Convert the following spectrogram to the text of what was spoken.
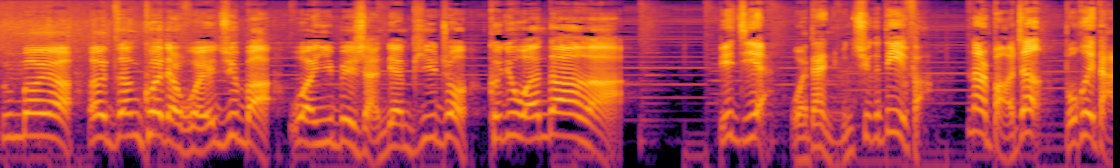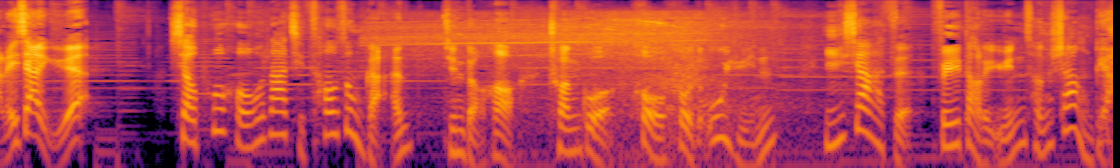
妈呀，呃，咱快点回去吧，万一被闪电劈中，可就完蛋了。别急，我带你们去个地方。那儿保证不会打雷下雨。小泼猴拉起操纵杆，金斗号穿过厚厚的乌云，一下子飞到了云层上边。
